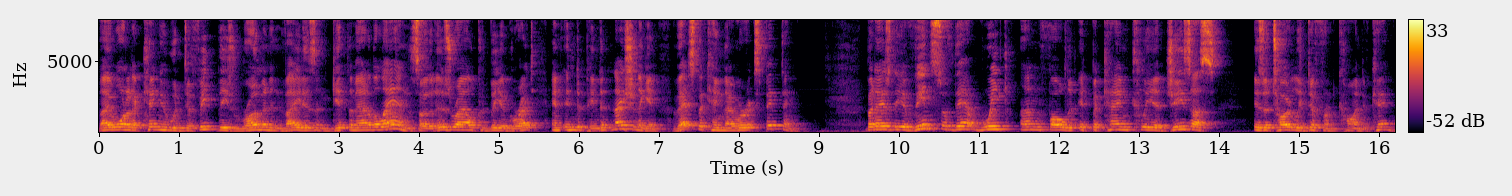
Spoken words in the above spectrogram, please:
They wanted a king who would defeat these Roman invaders and get them out of the land so that Israel could be a great and independent nation again. That's the king they were expecting. But as the events of that week unfolded, it became clear Jesus is a totally different kind of king.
